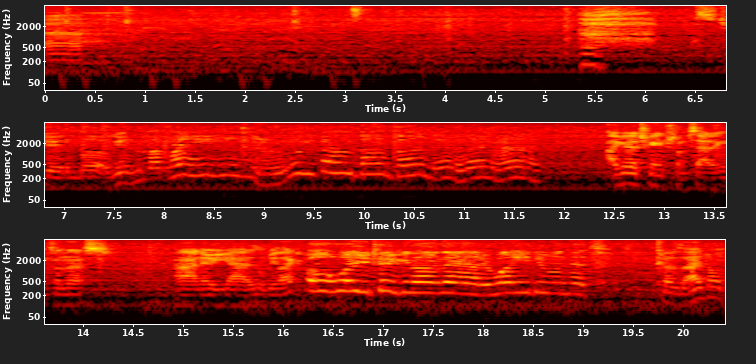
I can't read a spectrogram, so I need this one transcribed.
Uh, Jitterbug in my brain. I gotta change some settings in this. I know you guys will be like, oh, why are you taking on that? Or why are you doing this? Because I don't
